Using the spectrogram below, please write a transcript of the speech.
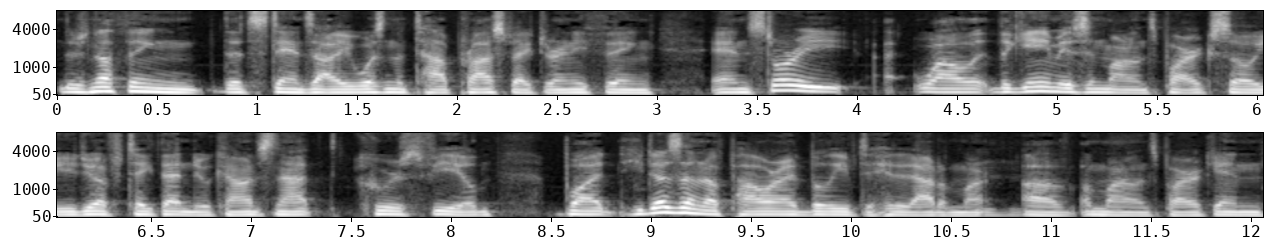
there's nothing that stands out. He wasn't a top prospect or anything. And Story, while the game is in Marlins Park, so you do have to take that into account. It's not Coors Field, but he does have enough power, I believe, to hit it out of, Mar- mm-hmm. of, of Marlins Park. And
